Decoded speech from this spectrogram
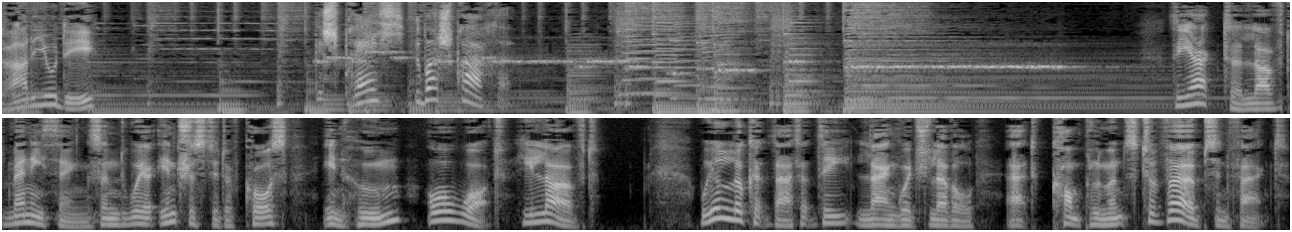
Radio D. Gespräch über Sprache. The actor loved many things, and we're interested, of course, in whom or what he loved. We'll look at that at the language level, at complements to verbs, in fact.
